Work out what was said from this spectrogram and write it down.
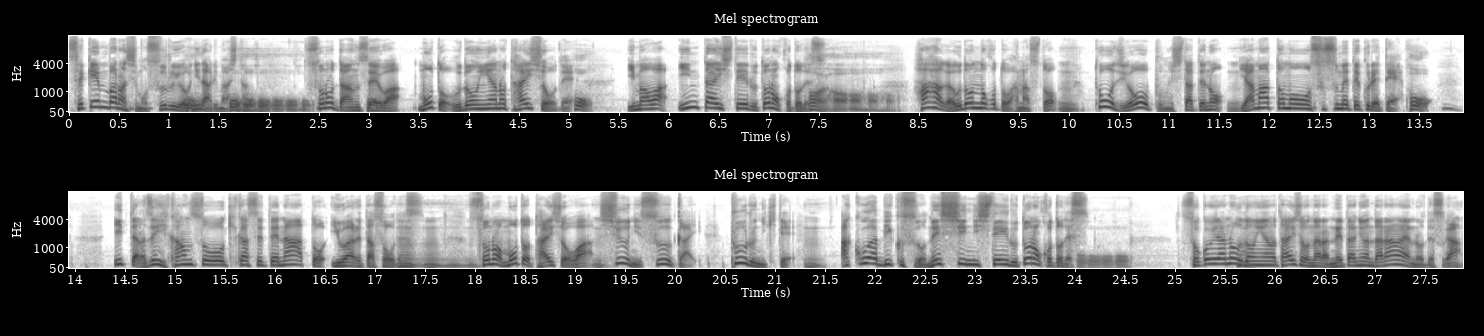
世間話もするようになりました。ほうほうほうほうほう。その男性は元うどん屋の大将でほう、今は引退しているとのことです。母がうどんのことを話すと、当時オープンしたての山友を勧めてくれて、ほう。行ったらぜひ感想を聞かせてなと言われたそうです。その元大将は週に数回、プールに来て、アクアビクスを熱心にしているとのことです。そこいらのうどん屋の大将ならネタにはならないのですが、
